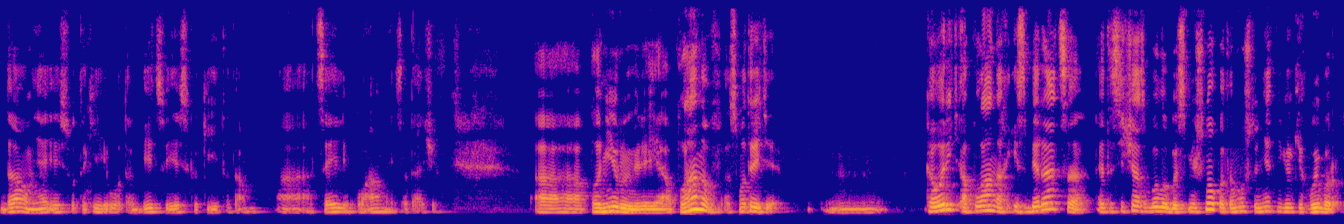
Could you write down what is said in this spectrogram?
да, у меня есть вот такие вот амбиции, есть какие-то там а, цели, планы, задачи. А, планирую ли я планов? Смотрите, говорить о планах избираться, это сейчас было бы смешно, потому что нет никаких выборов.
